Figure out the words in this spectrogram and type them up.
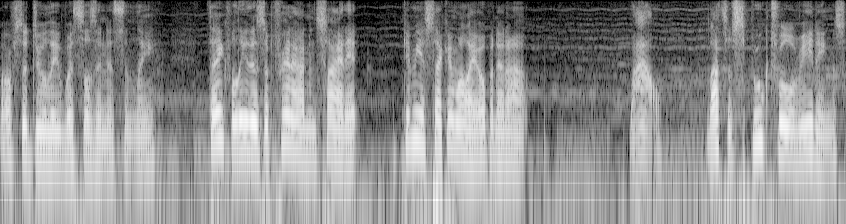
Officer Dooley whistles innocently. Thankfully, there's a printout inside it. Give me a second while I open it up. Wow. Lots of spookful readings.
